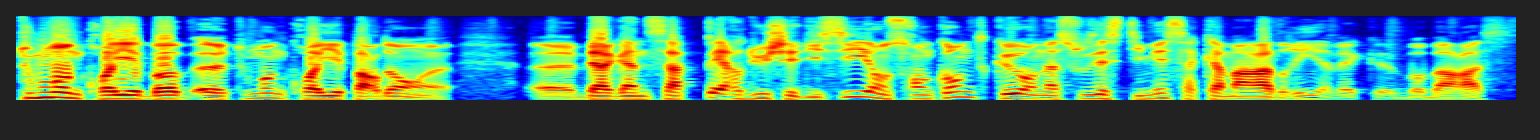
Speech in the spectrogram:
tout le monde croyait Bob, euh, tout le monde croyait pardon, Berganza perdu chez DC, et on se rend compte qu'on a sous-estimé sa camaraderie avec Bob Arras.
